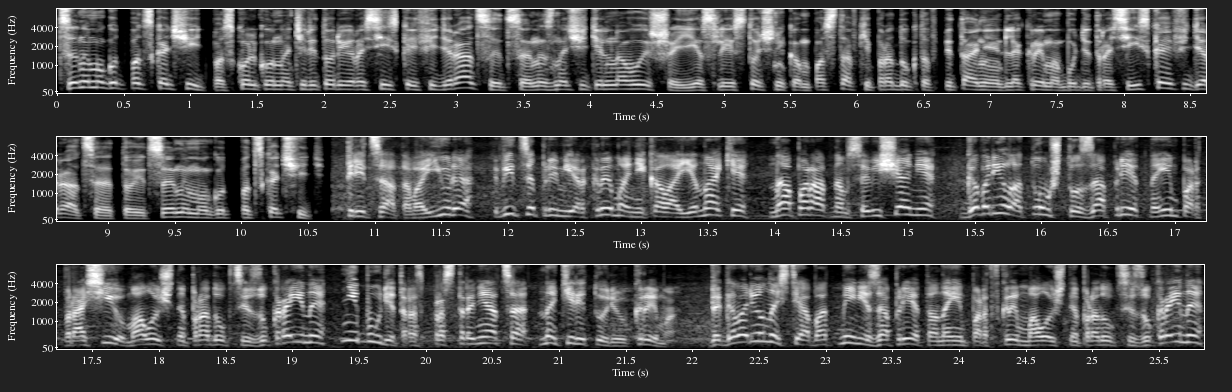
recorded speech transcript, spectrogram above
Цены могут подскочить, поскольку на территории Российской Федерации цены значительно выше. Если источником поставки продуктов питания для Крыма будет Российская Федерация, то и цены могут подскочить. 30 июля вице-премьер Крыма Николай Янаки на аппаратном совещании говорил о том, что запрет на импорт в Россию молочной продукции из Украины не будет распространяться на территорию Крыма. Договоренности об отмене запрета на импорт в Крым молочной продукции из Украины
